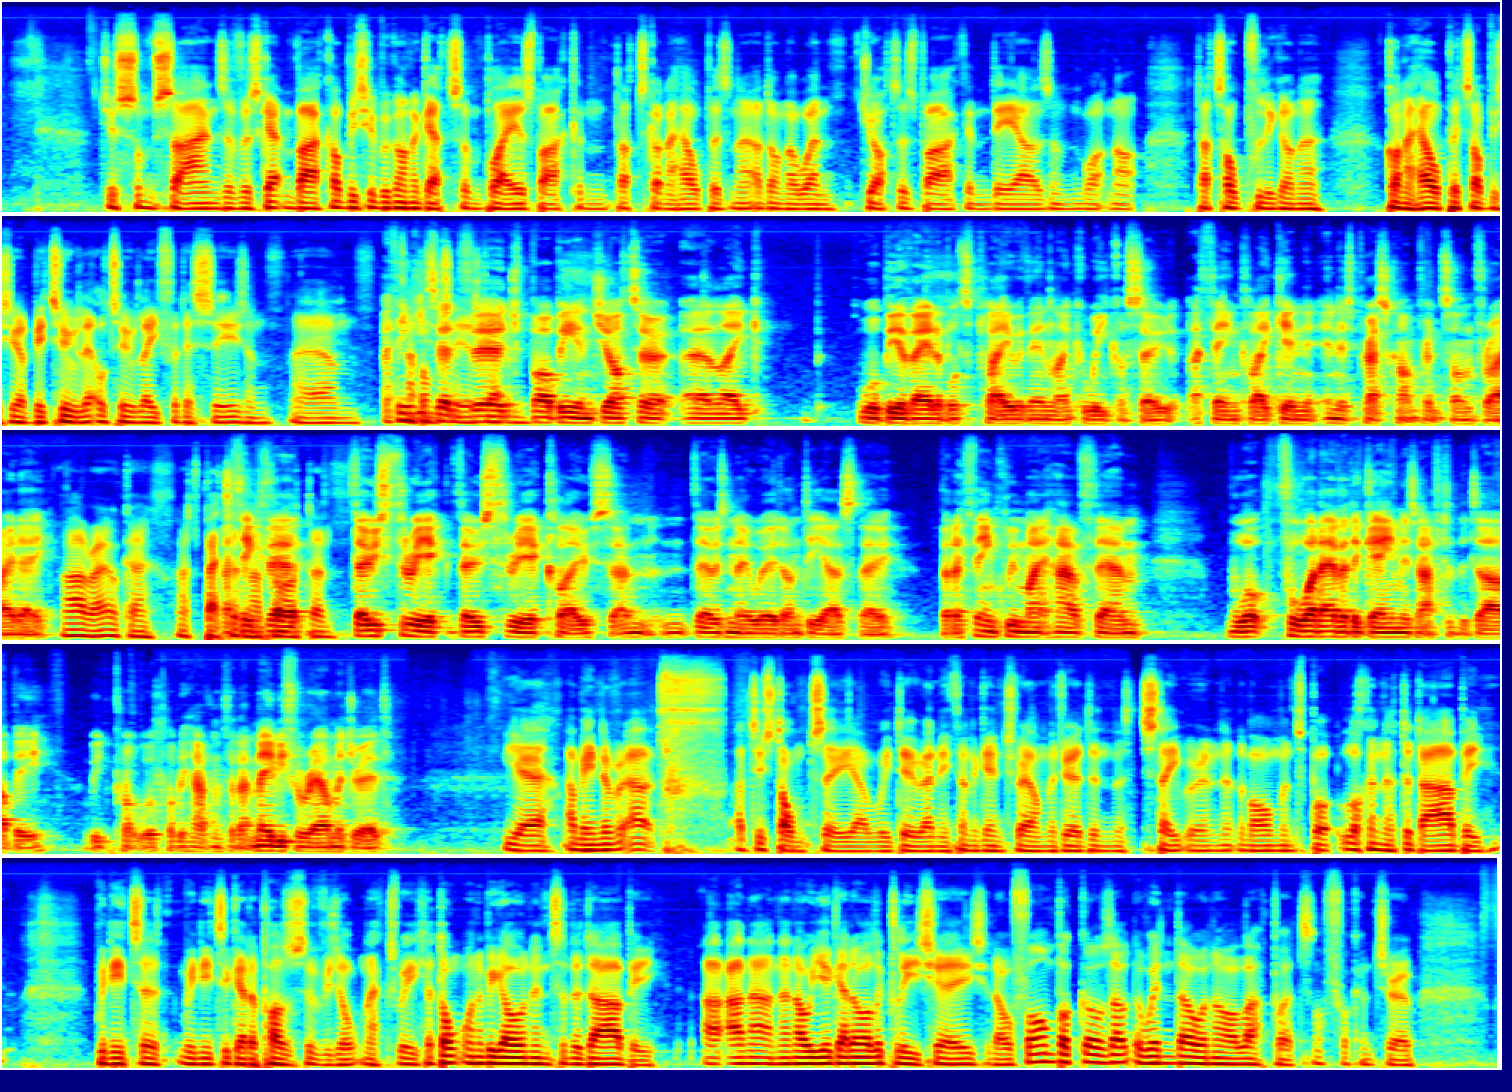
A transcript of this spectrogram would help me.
just some signs of us getting back. Obviously, we're going to get some players back, and that's going to help, isn't it? I don't know when Jota's back and Diaz and whatnot. That's hopefully going to going to help. It's obviously going to be too little, too late for this season. Um, I think I he said Verge, Bobby, and Jota are like will be available to play within like a week or so. I think like in in his press conference on Friday. All right, okay, that's better I think than I thought. Then those three are, those three are close. Um, there was no word on Diaz though, but I think we might have them. What for whatever the game is after the derby, we'd pro- we'll probably have them for that. Maybe for Real Madrid. Yeah, I mean, uh, I just don't see how we do anything against Real Madrid in the state we're in at the moment. But looking at the derby, we need to we need to get a positive result next week. I don't want to be going into the derby, and, and I know you get all the cliches, you know, phone book goes out the window and all that, but it's not fucking true.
